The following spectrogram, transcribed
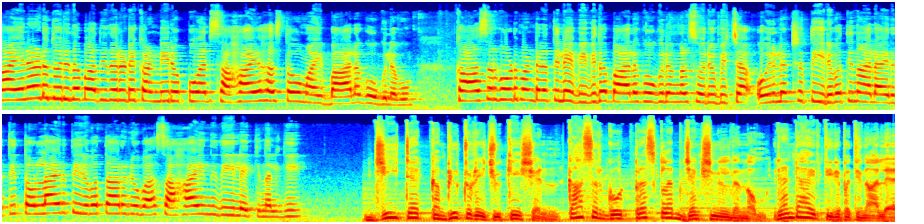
വയനാട് ദുരിതബാധിതരുടെ കണ്ണീരൊപ്പുവാൻ സഹായഹസ്തവുമായി ബാലഗോകുലവും. കാസർഗോഡ് മണ്ഡലത്തിലെ വിവിധ ബാലഗോകുലങ്ങൾ സ്വരൂപിച്ച ഒരു ലക്ഷത്തി ഇരുപത്തിനാലായിരത്തി തൊള്ളായിരത്തി ഇരുപത്തി ആറ് രൂപ സഹായനിധിയിലേക്ക് നൽകി. G tech computer education Kasaragod press club ജംഗ്ഷനിൽ നിന്നും രണ്ടായിരത്തി ഇരുപത്തിനാല്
